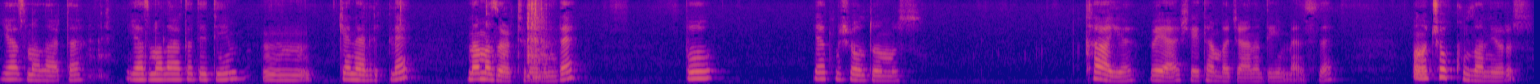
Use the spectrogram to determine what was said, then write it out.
yazmalarda yazmalarda dediğim ıı, genellikle namaz örtülerinde bu yapmış olduğumuz K'yı veya şeytan bacağını diyeyim ben size. Bunu çok kullanıyoruz.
